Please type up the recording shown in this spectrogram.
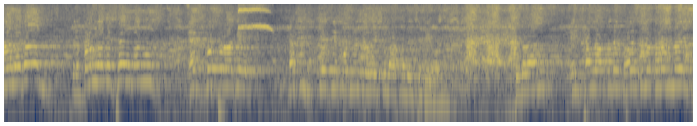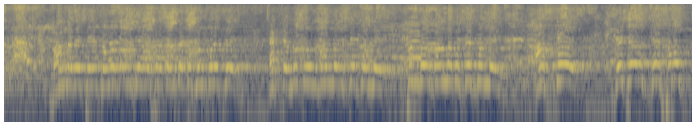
না লাগান, তাহলে বাংলাদেশের মানুষ এক বছর আগে ফ্যাসিস্টের যে পরিণতি হয়েছিল আপনাদের সেটাই হবে। সুতরাং ইনশাল্লাহ আপনাদের ভয়ের কোনো কারণ নাই। বাংলাদেশের জনগণ যে আশা আকাঙ্ক্ষা পোষণ করেছে, একটা নতুন বাংলাদেশের জন্য, সুন্দর বাংলাদেশের জন্য, আজকে দেশের যে সমস্ত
